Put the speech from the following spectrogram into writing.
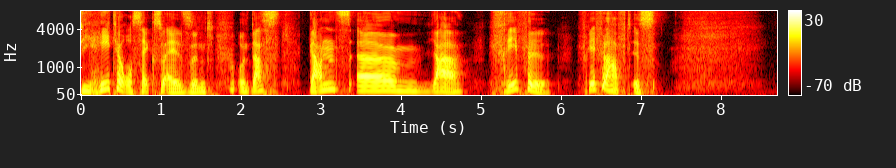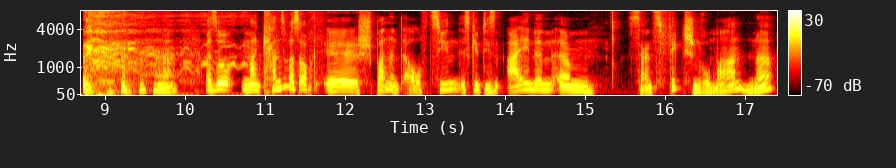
die heterosexuell sind und das ganz, ähm, ja, frevel, frevelhaft ist. Also man kann sowas auch äh, spannend aufziehen. Es gibt diesen einen ähm, Science-Fiction-Roman, ne,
